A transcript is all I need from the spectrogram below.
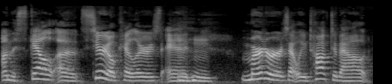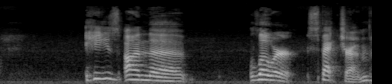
on the scale of serial killers and Mhm. murderers that we've talked about, he's on the lower spectrum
